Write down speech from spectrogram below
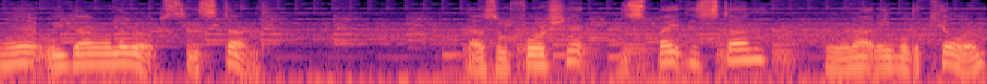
And we got him on the ropes. He's stunned. That was unfortunate. Despite his stun, we were not able to kill him.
